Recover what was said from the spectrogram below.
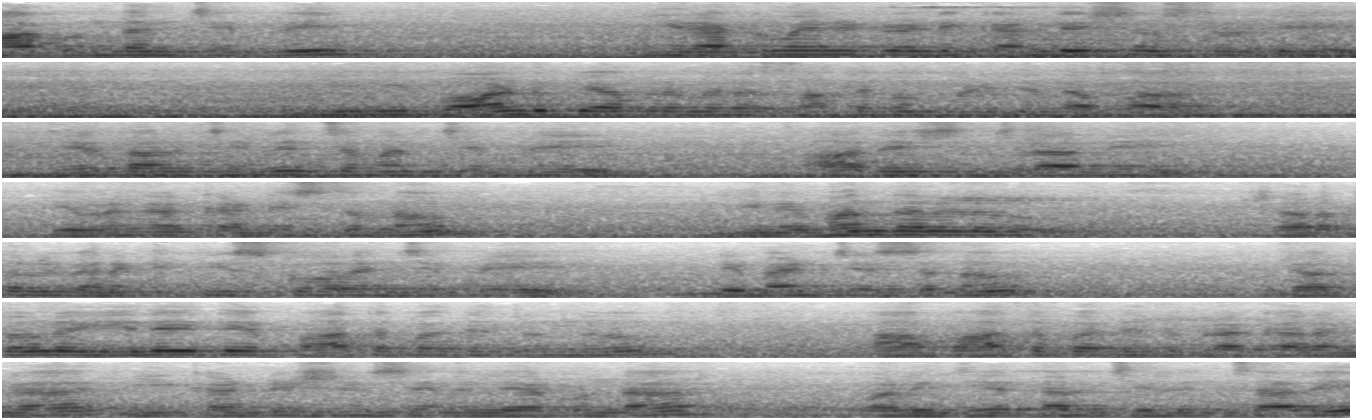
మాకుందని చెప్పి ఈ రకమైనటువంటి కండిషన్స్ తోటి ఈ బాండ్ పేపర్ మీద సంతకం పెడితే తప్ప జీతాలు చెల్లించమని చెప్పి ఆదేశించడాన్ని తీవ్రంగా ఖండిస్తున్నాం. ఈ నిబంధనలు షరతులు వెనక్కి తీసుకోవాలని చెప్పి డిమాండ్ చేస్తున్నాం. గతంలో ఏదైతే పాత పద్ధతి ఉందో ఆ పాత పద్ధతి ప్రకారంగా ఈ కండిషన్స్ ఏమీ లేకుండా వాళ్ళ జీతాలు చెల్లించాలి.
